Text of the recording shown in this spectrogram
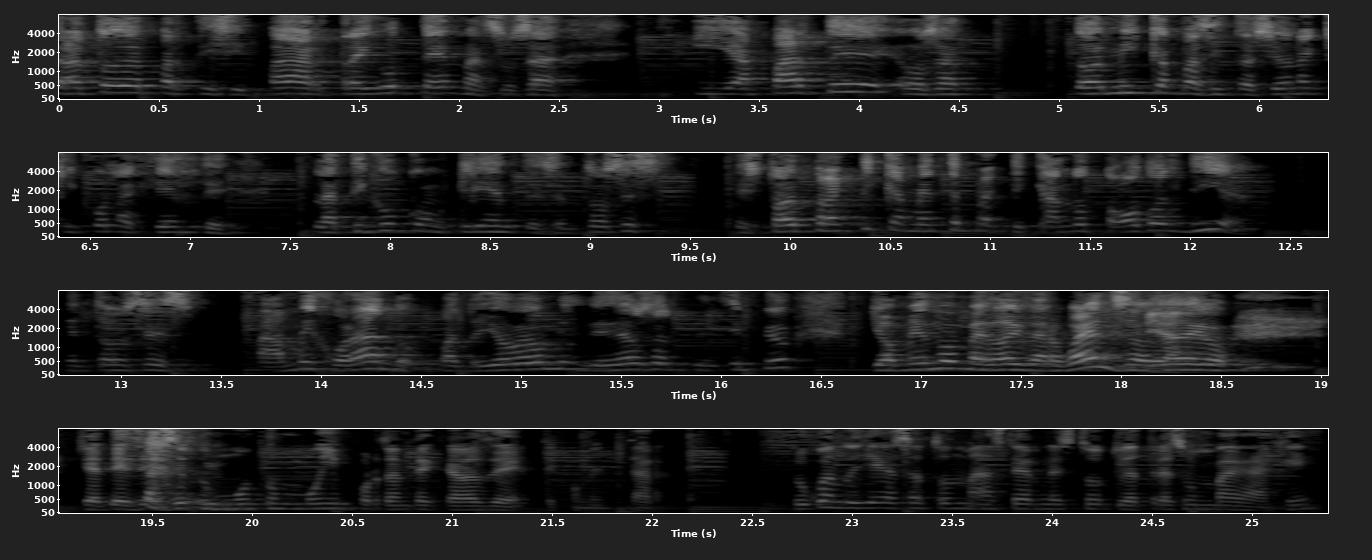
trato de participar, traigo temas, o sea, y aparte, o sea, doy mi capacitación aquí con la gente, platico con clientes, entonces estoy prácticamente practicando todo el día. Entonces va mejorando. Cuando yo veo mis videos al principio, yo mismo me doy vergüenza. O sea, Mira. digo, Fíjate, ese es un punto muy importante que acabas de, de comentar. Tú cuando llegas a Toastmaster, Ernesto, tú ya traes un bagaje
